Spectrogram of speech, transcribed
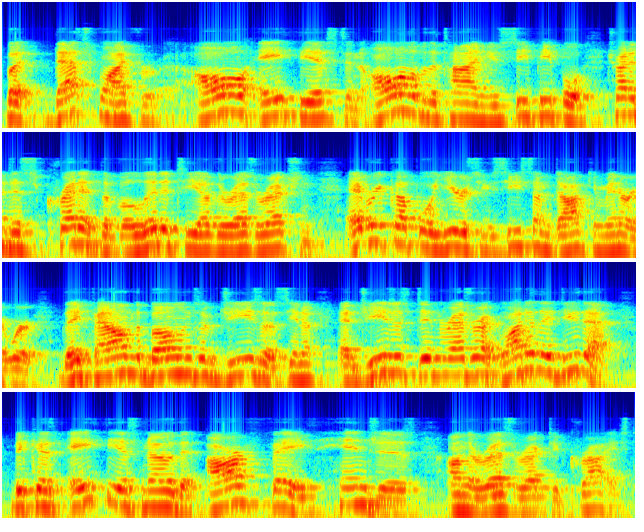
But that's why, for all atheists and all of the time, you see people trying to discredit the validity of the resurrection. Every couple of years, you see some documentary where they found the bones of Jesus, you know, and Jesus didn't resurrect. Why do they do that? Because atheists know that our faith hinges on the resurrected Christ.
